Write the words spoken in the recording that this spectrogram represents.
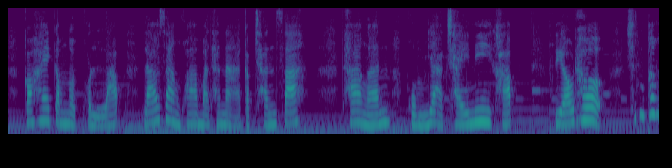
ๆ ก็ให้กำหนดผลลัพธ์ แล้วสั่งความปรารถนากับฉันซะ ถ้างั้นผมอยากใช้นี่ครับ เดี๋ยวเถอะ ฉันเพิ่ง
